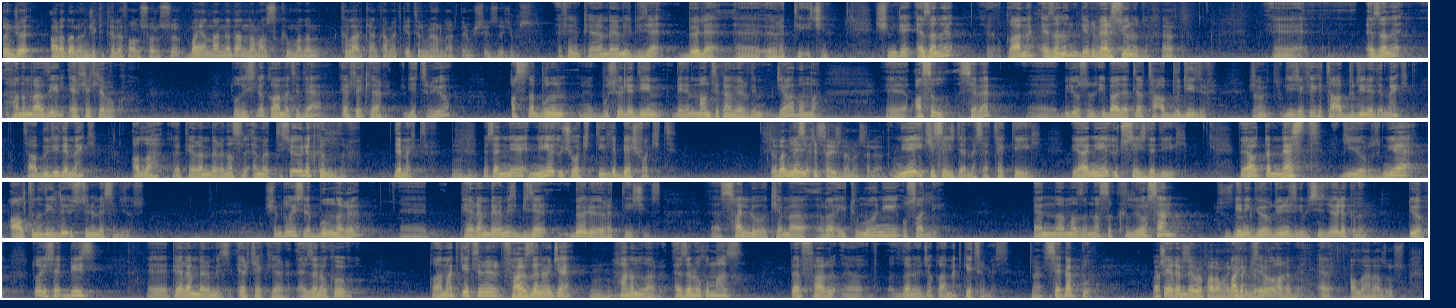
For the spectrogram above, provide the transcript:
önce aradan önceki telefon sorusu bayanlar neden namaz kılmadan kılarken kamet getirmiyorlar demişti izleyicimiz. Efendim Peygamberimiz bize böyle e, öğrettiği için. Şimdi ezanı, kâmet ezanın bir versiyonudur. Evet. E, ezanı hanımlar değil erkekler okur. Dolayısıyla kâmeti de erkekler getiriyor. Aslında bunun e, bu söylediğim benim mantıkan verdiğim cevap ama e, asıl sebep e, biliyorsunuz ibadetler taabbudidir. Şimdi diyecekler ki taabbudi ne demek? Taabbudi demek Allah ve peygamberi nasıl emrettiyse öyle kılınır demektir. Mesela niye, niye üç vakit değil de beş vakit? Ya da niye Mesela- iki secde mesela? Niye iki secde mesela tek değil? Veya niye üç secde değil? Veyahut da mest giyiyoruz. Niye altını değil de üstünü mesediyoruz? Şimdi dolayısıyla bunları e, Peygamberimiz bize böyle öğrettiği için. E, Sallu kema ra'eytumuni usalli. Ben namazı nasıl kılıyorsam Siz beni gördüğünüz gibi siz de öyle kılın diyor. Dolayısıyla biz e, Peygamberimiz erkekler ezan okur, kâmet getirir farzdan önce. Hanımlar ezan okumaz ve farzdan önce kâmet getirmez. Evet. Sebep bu. Başka bir sebep aramaya başka gerek bir yok. sebep aramayalım. Evet. Allah razı olsun.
